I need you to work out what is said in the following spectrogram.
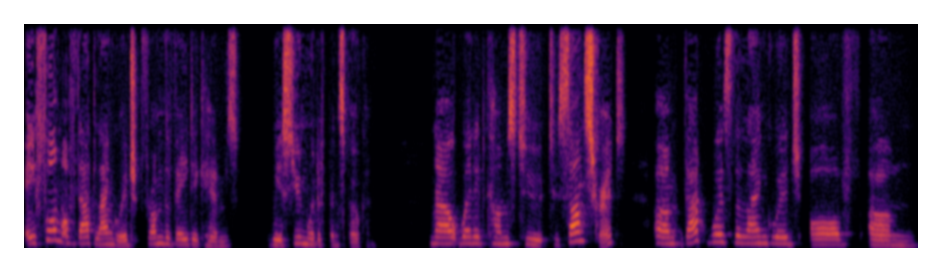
a form of that language from the Vedic hymns we assume would have been spoken. Now, when it comes to, to Sanskrit, um, that was the language of, um,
